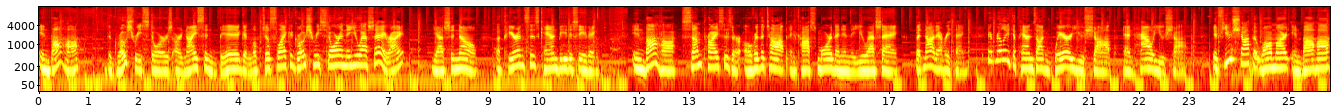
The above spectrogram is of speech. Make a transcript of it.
In Baja, the grocery stores are nice and big and look just like a grocery store in the USA, right? Yes and no. Appearances can be deceiving. In Baja, some prices are over the top and cost more than in the USA, but not everything. It really depends on where you shop and how you shop. If you shop at Walmart in Baja,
